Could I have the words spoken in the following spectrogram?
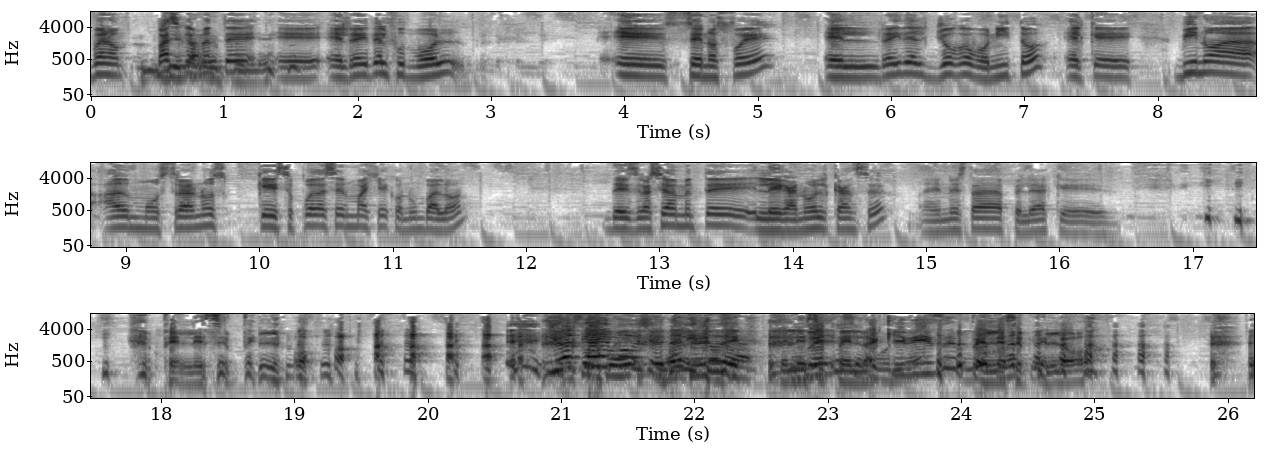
Bueno, básicamente eh, el rey del fútbol eh, se nos fue, el rey del yoga bonito, el que vino a, a mostrarnos que se puede hacer magia con un balón. Desgraciadamente le ganó el cáncer en esta pelea que Pelé se peló. yo acá emocional y tú de Pelé se Güey, peló. Aquí dice Pelé se peló. ya,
